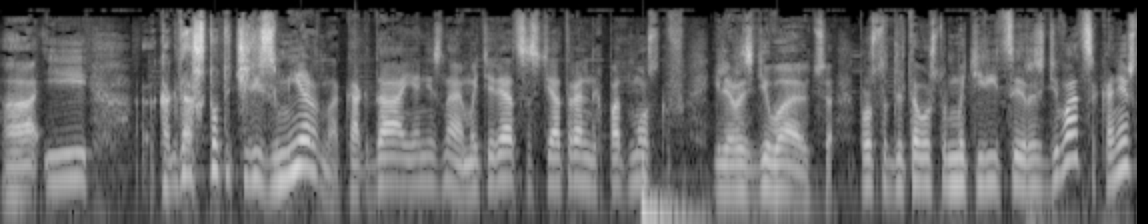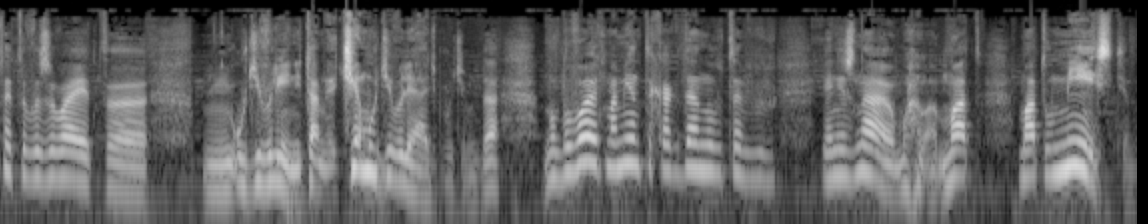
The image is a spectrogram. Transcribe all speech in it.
А, И когда что-то чрезмерно, когда, я не знаю, матерятся с театральных подмостков или раздеваются, просто для того, чтобы материться и раздеваться, конечно, это вызывает э, удивление. Там, чем удивлять будем, да? Но бывают моменты, когда, ну, там, я не знаю, мат, мат уместен,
